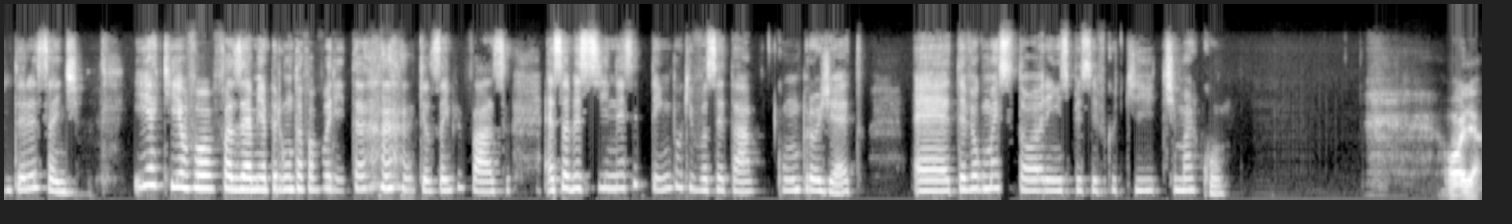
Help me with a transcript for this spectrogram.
Interessante. E aqui eu vou fazer a minha pergunta favorita, que eu sempre faço, é saber se nesse tempo que você está com um projeto, é, teve alguma história em específico que te marcou. Olha,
